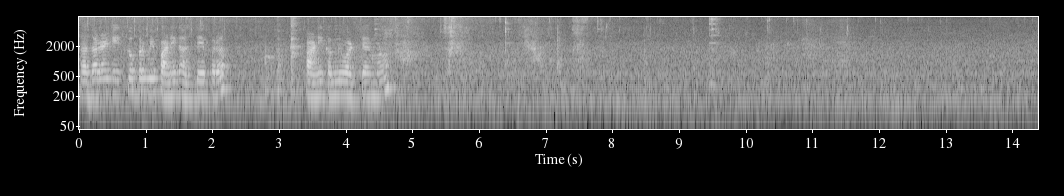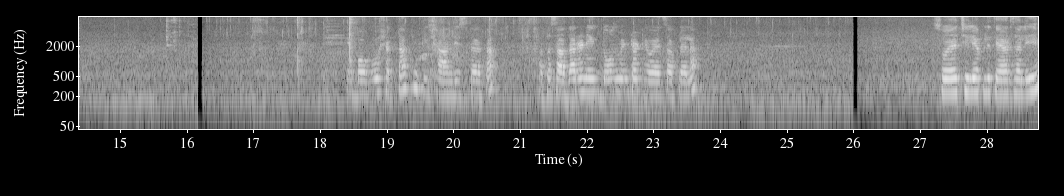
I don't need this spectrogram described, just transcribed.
साधारण एक कपभर मी पाणी घालते परत. पाणी कमी वाटतंय म्हणून. हे बघू शकता किती छान दिसतं आता. आता साधारण एक दोन मिनटं ठेवायचं आपल्याला. सोया चिली आपली तयार झाली. आहे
